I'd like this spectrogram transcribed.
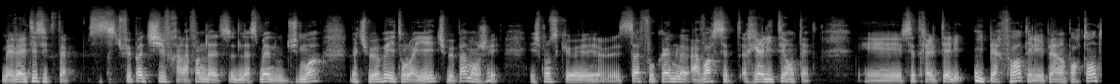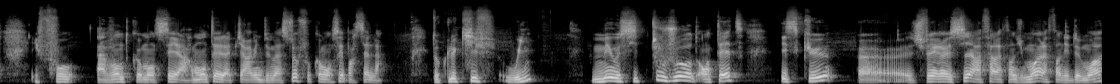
Mais la vérité, c'est que si tu fais pas de chiffres à la fin de la, de la semaine ou du mois, bah, tu peux pas payer ton loyer, tu peux pas manger. Et je pense que euh, ça, faut quand même avoir cette réalité en tête. Et cette réalité, elle est hyper forte, elle est hyper importante. Il faut, avant de commencer à remonter la pyramide de Maslow, il faut commencer par celle-là. Donc le kiff, oui mais aussi toujours en tête, est-ce que euh, je vais réussir à faire la fin du mois, à la fin des deux mois,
